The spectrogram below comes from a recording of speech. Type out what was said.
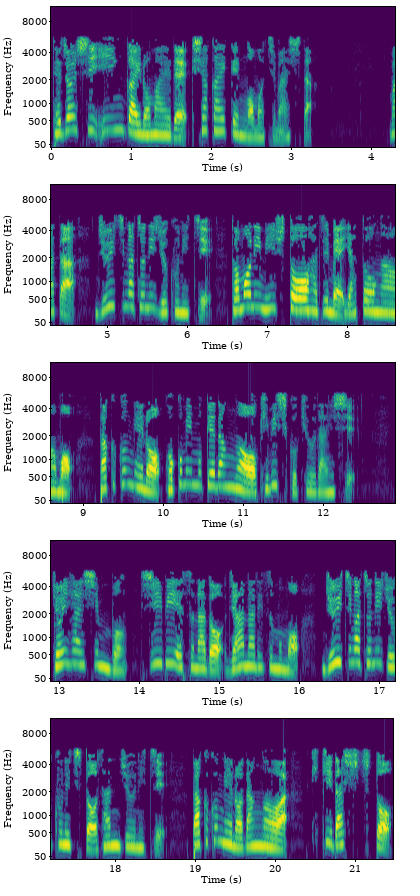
テジョン市委員会の前で記者会見を持ちました。また、11月29日、共に民主党をはじめ野党側も、パククンヘの国民向け談話を厳しく求断し、キョンヒャン新聞、CBS などジャーナリズムも11月29日と30日、パククンヘの談話は危機脱出と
